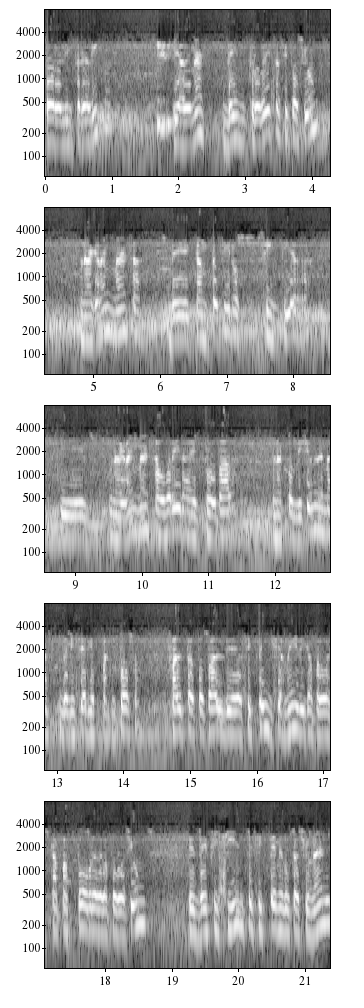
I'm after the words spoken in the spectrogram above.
por el imperialismo y además dentro de esa situación una gran masa de campesinos sin tierra y una gran masa obrera explotada, unas condiciones de, de miseria espantosas falta total de asistencia médica para las capas pobres de la población, deficiente sistema educacional,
